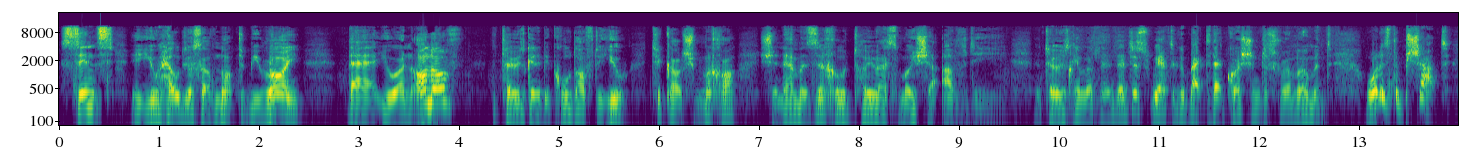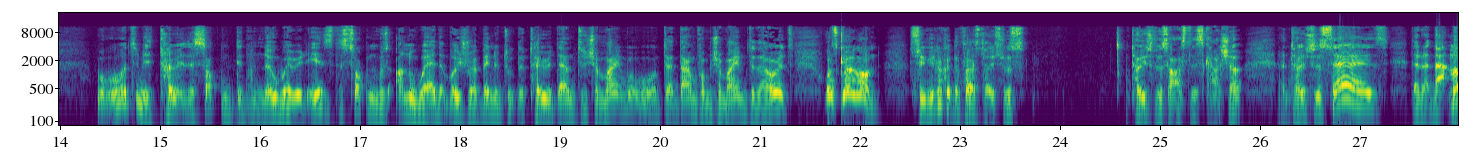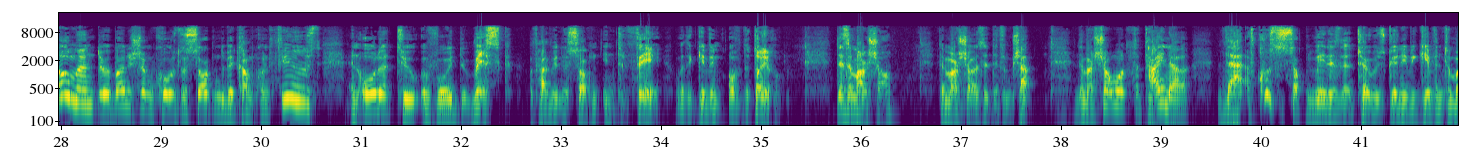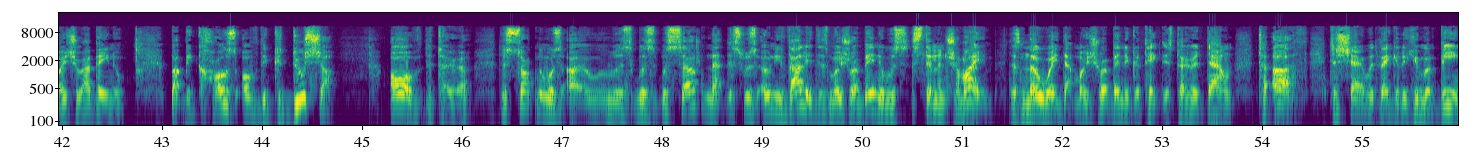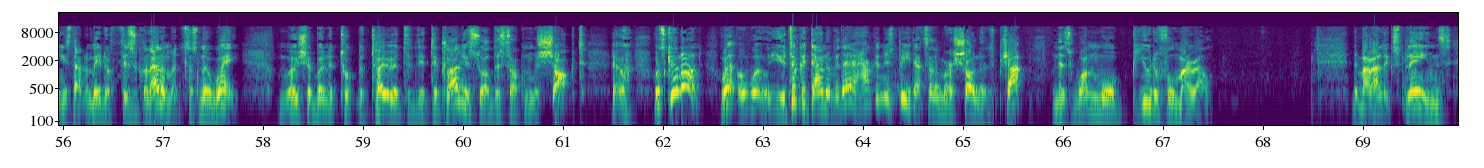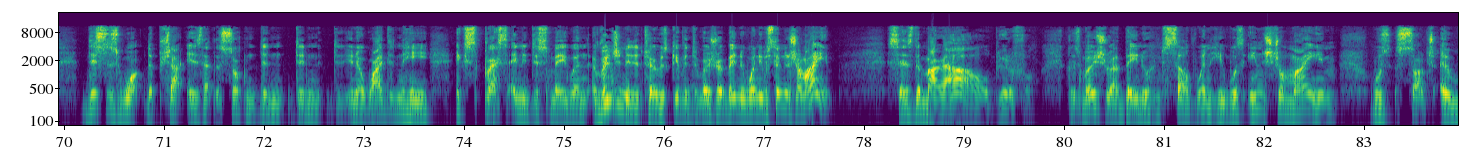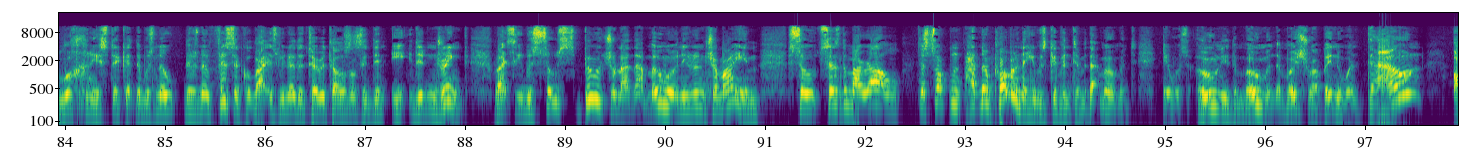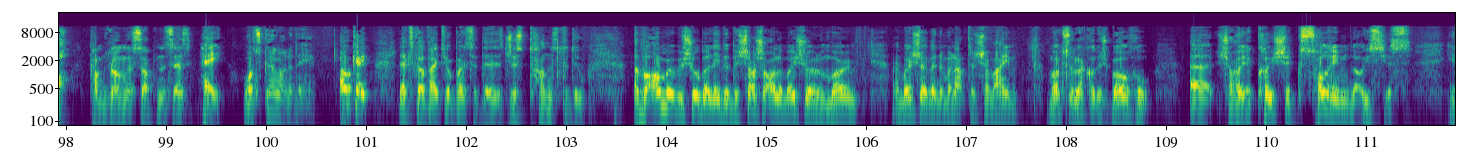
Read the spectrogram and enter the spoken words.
Since you held yourself not to be roy, that you are an onov, the Torah is going to be called after you. Tikal shmecha shenem zichu Torahs Moshe Avdi. The Torah is going to be just we have to go back to that question just for a moment. What is the pshat? What's the Torah? The Sultan didn't know where it is. The Sultan was unaware that Moshe Rabbeinu took the Torah down to Shemayim, down from Shemayim to the Horitz. What's going on? So if you look at the first Tosfos, Tosfos asked this kasha, and Tosfos says that at that moment the Rabban Shem caused the Sultan to become confused in order to avoid the risk of having the Sultan interfere with the giving of the Torah. There's a Maharshal The Maharsha is a different pshat. The Maharsha wants the taina that, of course, the Satan realized that Torah was going to be given to Moshe Rabbeinu, but because of the kedusha of the Torah, the Sultan was, uh, was, was, was certain that this was only valid as Moshe Rabbeinu was still in Shemayim. There's no way that Moshe Rabbeinu could take this Torah down to earth to share with regular human beings that are made of physical elements. There's no way. When Moshe Rabbeinu took the Torah to the to Klal Yisrael, the Sultan was shocked. Uh, what's going on? Well, well, you took it down over there. How can this be? That's how the Maharsha is pshat. And there's one more beautiful Maharil. The Maharil explains this is what the pshat is that the Sultan didn't didn't you know why didn't he express any dismay when originally the Torah was given to Moshe Rabbeinu when he was still in Shemayim? Says the Maharil, beautiful, because Moshe Rabbeinu himself, when he was in Shemayim, was such a ruchni sticker. There was no, there was no physical, right? As we know, the Torah tells us he didn't eat, he didn't drink, right? So he was so spiritual at that moment when he was in Shemayim. So says the Maharil, the Sultan had no problem that he was given to him at that moment. It was only the moment that Moshe Rabbeinu went down. Oh, comes along the Sultan and says, "Hey, what's going on over here?" Okay, let's go back to our So there's just tons to do. Up uh. He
